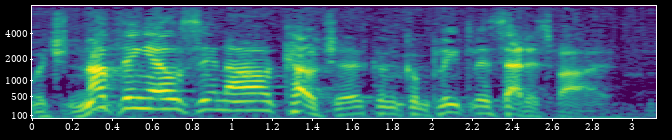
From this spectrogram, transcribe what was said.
which nothing else in our culture can completely satisfy.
